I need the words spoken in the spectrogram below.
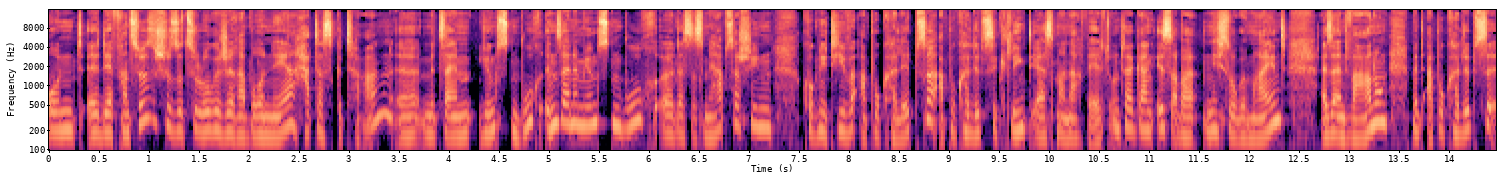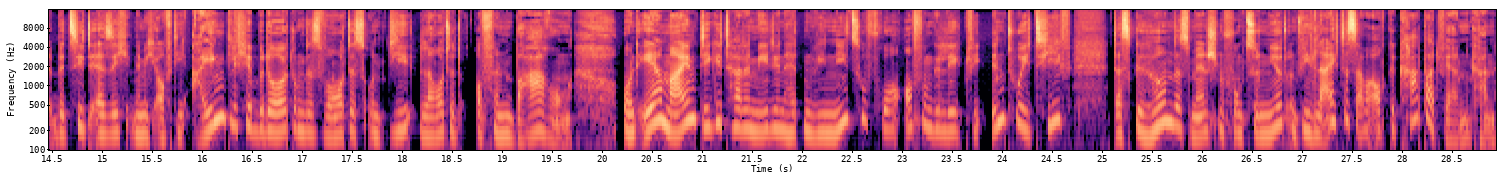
Und äh, der französische Soziologe Gérard Bronner hat das getan äh, mit seinem jüngsten Buch, in seinem jüngsten Buch, äh, das ist im Herbst erschienen, Kognitive Apokalypse. Apokalypse klingt erstmal nach Weltuntergang, ist aber nicht so gemeint. Also Entwarnung. Mit Apokalypse bezieht er sich nämlich auf die eigentliche Bedeutung des Wortes und die lautet Offenbarung. Und er meint, digitale Medien hätten wie nie zuvor offengelegt, wie intuitiv das Gehirn des Menschen funktioniert und wie leicht es aber auch gekapert werden kann.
